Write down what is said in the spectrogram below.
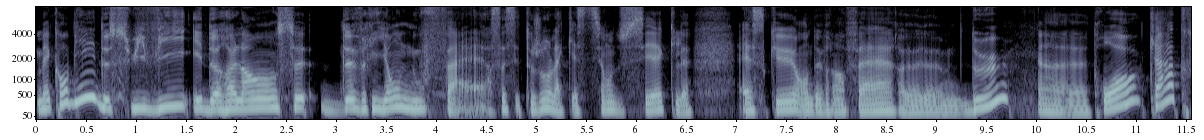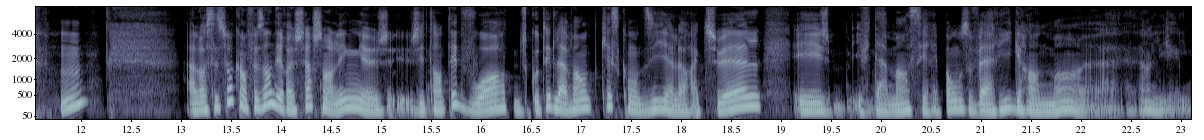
mais combien de suivi et de relance devrions-nous faire? Ça, c'est toujours la question du siècle. Est-ce qu'on devrait en faire euh, deux, euh, trois, quatre? Hmm? Alors, c'est sûr qu'en faisant des recherches en ligne, j'ai tenté de voir du côté de la vente qu'est-ce qu'on dit à l'heure actuelle. Et évidemment, ces réponses varient grandement. Euh, hein, il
